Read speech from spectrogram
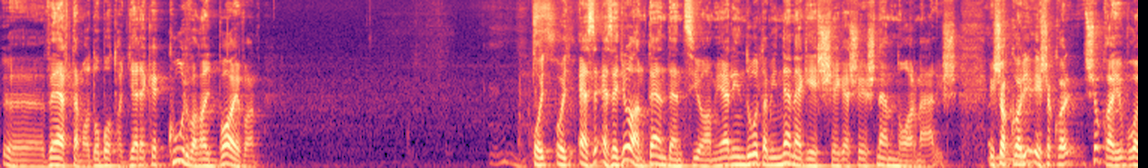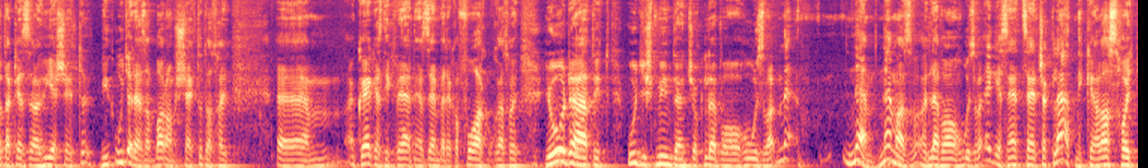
ö, vertem a dobot, hogy gyerekek, kurva nagy baj van hogy, hogy ez, ez egy olyan tendencia, ami elindult, ami nem egészséges és nem normális. És akkor, és akkor sokan voltak ezzel a hülyeség, ugyanez a baromság, tudod, hogy um, akkor elkezdik verni az emberek a farkukat, hogy jó, de hát itt úgyis minden csak le van húzva. Ne, nem, nem az, hogy le van húzva, egészen egyszerűen csak látni kell az, hogy,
